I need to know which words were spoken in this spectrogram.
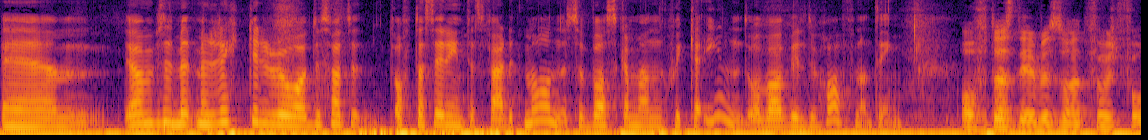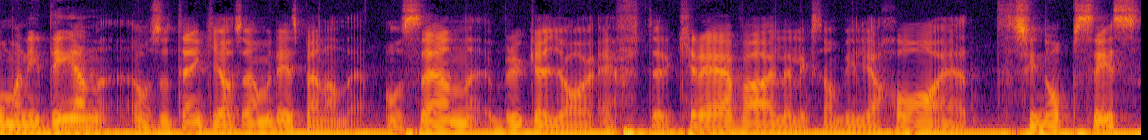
Ehm, ja, men, precis, men, men räcker det då? Du sa att oftast är det inte ett färdigt manus, så vad ska man skicka in då? Vad vill du ha för någonting? Oftast är det väl så att först får man idén och så tänker jag så ja men det är spännande. Och sen brukar jag efterkräva eller liksom vilja ha ett synopsis.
